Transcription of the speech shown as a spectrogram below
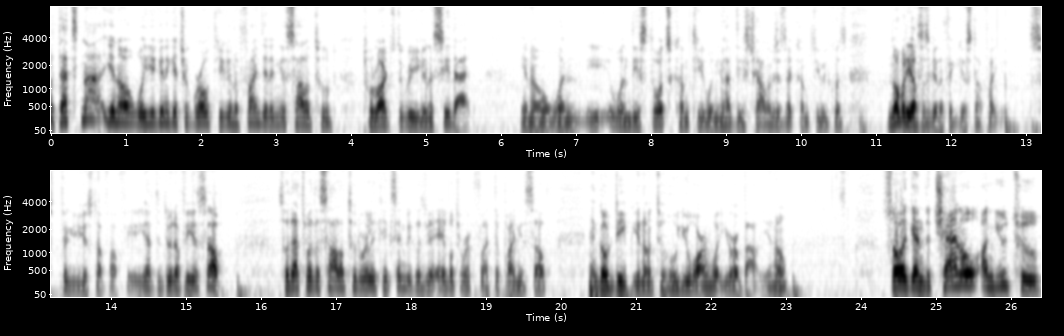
but that's not you know where you're going to get your growth you're going to find it in your solitude. To a large degree you're going to see that you know when you, when these thoughts come to you when you have these challenges that come to you because nobody else is going to figure your stuff out figure your stuff out for you. You have to do that for yourself. So that's where the solitude really kicks in because you're able to reflect upon yourself and go deep you know into who you are and what you're about you know? So again, the channel on YouTube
